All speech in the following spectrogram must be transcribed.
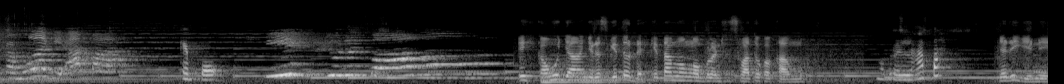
Kamu lagi apa? Kepo. Ih, judes banget. Ih, kamu jangan judes gitu deh. Kita mau ngobrolin sesuatu ke kamu. Ngobrolin apa? Jadi gini,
